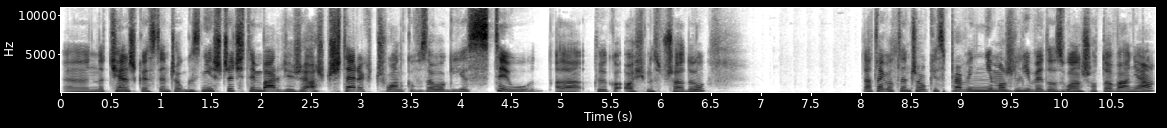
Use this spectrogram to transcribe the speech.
e, no ciężko jest ten czołg zniszczyć, tym bardziej, że aż czterech członków załogi jest z tyłu, a tylko ośmiu z przodu. Dlatego ten czołg jest prawie niemożliwy do zwanshotowania.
